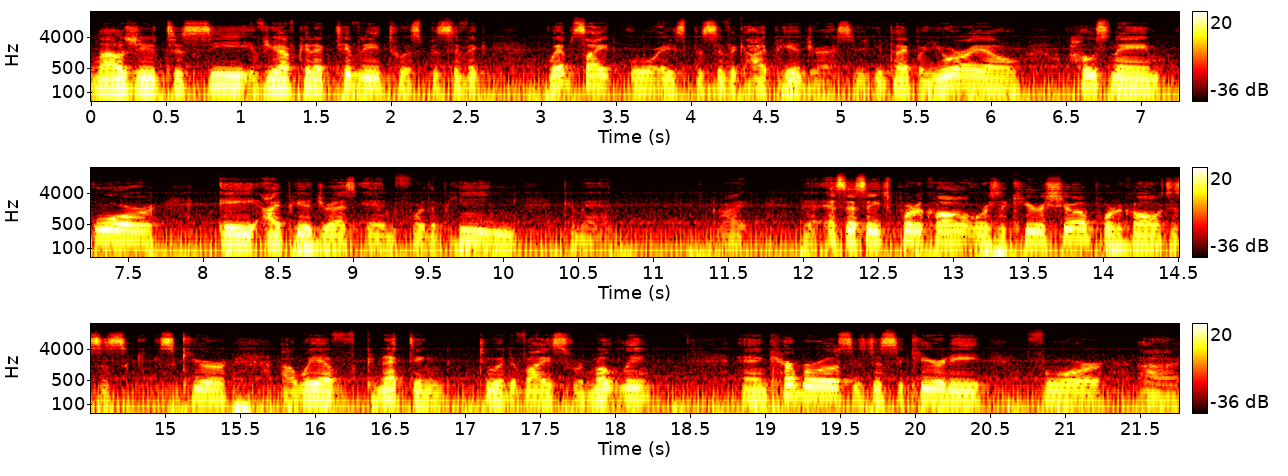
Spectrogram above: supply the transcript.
allows you to see if you have connectivity to a specific website or a specific IP address. So you can type a URL, host name, or a IP address in for the ping command. All right. The SSH protocol or Secure Shell protocol is just a secure uh, way of connecting to a device remotely. And Kerberos is just security for uh,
